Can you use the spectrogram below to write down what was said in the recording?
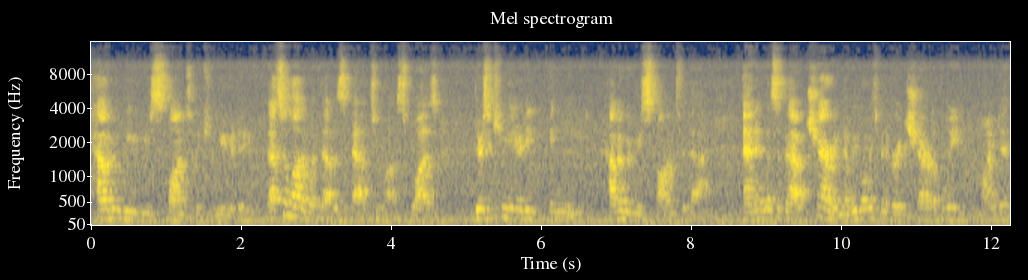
how do we respond to the community? That's a lot of what that was about to us. Was there's a community in need? How do we respond to that? And it was about charity. Now we've always been a very charitably minded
